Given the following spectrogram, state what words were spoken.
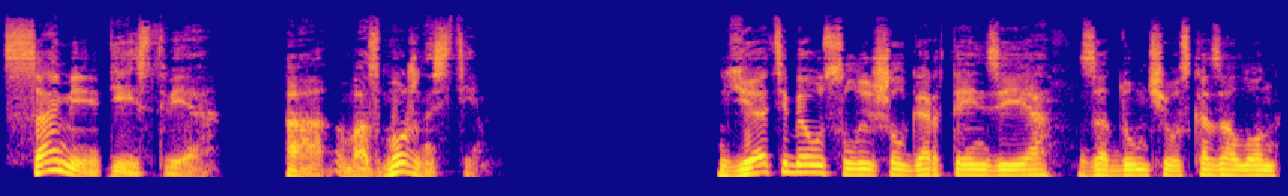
сами действия, а возможности. «Я тебя услышал, Гортензия», — задумчиво сказал он.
